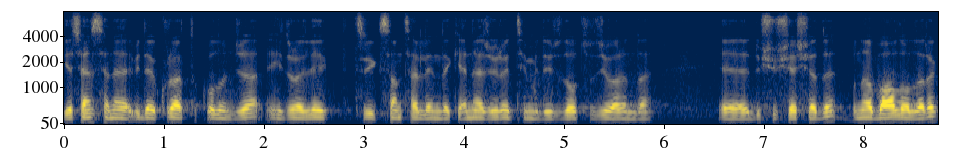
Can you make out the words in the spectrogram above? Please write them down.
Geçen sene bir de kuraklık olunca hidroelektrik santrallerindeki enerji üretimi de %30 civarında e, düşüş yaşadı. Buna bağlı olarak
